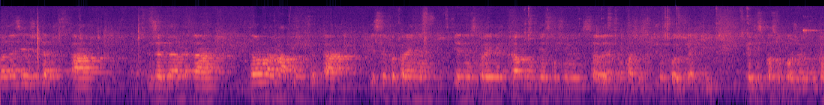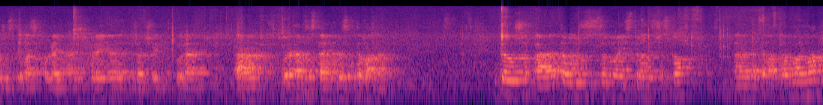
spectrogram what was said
Mam nadzieję, że ten, że ten normal mapping jest tylko kolejnym jednym z kolejnych kroków, więc musimy sobie popatrzeć w przyszłość, w jaki, w jaki sposób możemy wykorzystywać kolejne, kolejne rzeczy, które, a, które nam zostają prezentowane. I to już, a, to już z mojej strony wszystko na temat Normalma.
